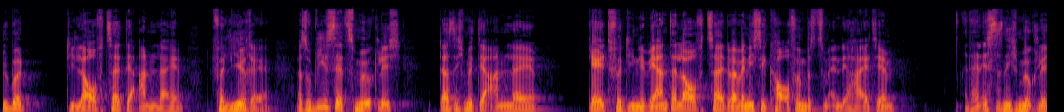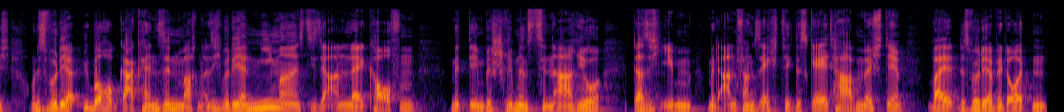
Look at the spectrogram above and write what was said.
über die Laufzeit der Anleihe verliere. Also wie ist es jetzt möglich, dass ich mit der Anleihe Geld verdiene während der Laufzeit, weil wenn ich sie kaufe und bis zum Ende halte, dann ist es nicht möglich und es würde ja überhaupt gar keinen Sinn machen. Also ich würde ja niemals diese Anleihe kaufen mit dem beschriebenen Szenario, dass ich eben mit Anfang 60 das Geld haben möchte, weil das würde ja bedeuten,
